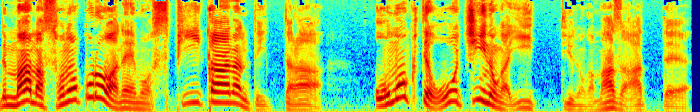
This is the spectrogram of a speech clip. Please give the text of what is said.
で、まあまあ、その頃はね、もうスピーカーなんて言ったら、重くて大きいのがいいっていうのがまずあって、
